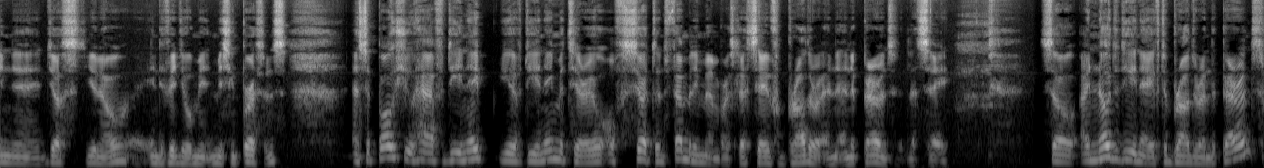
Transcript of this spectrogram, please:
in the, just you know individual mi- missing persons. And suppose you have DNA, you have DNA material of certain family members, let's say of a brother and, and a parent, let's say. So I know the DNA of the brother and the parent,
